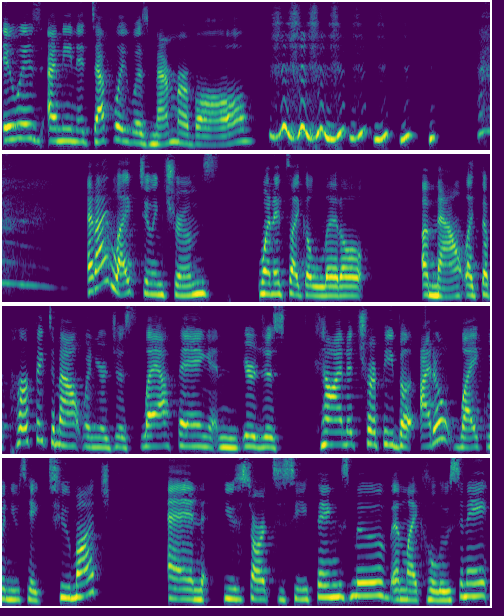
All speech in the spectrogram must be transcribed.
it was, I mean, it definitely was memorable. and I like doing shrooms when it's like a little amount, like the perfect amount when you're just laughing and you're just kind of trippy, but I don't like when you take too much and you start to see things move and like hallucinate.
